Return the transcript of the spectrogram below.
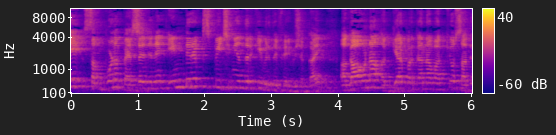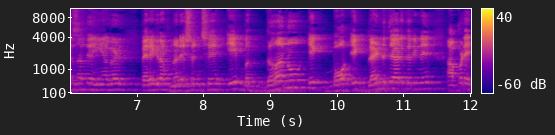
એ સંપૂર્ણ પેસેજને ઇનડિરેક્ટ સ્પીચની અંદર કેવી રીતે ફેરવી શકાય? અગાઉના અગિયાર પ્રકારના વાક્યો, સાથે સાથે અહીં આગળ પેરેગ્રાફ નરેશન છે. એ બધાનો એક એક બ્લેન્ડ તૈયાર કરીને આપણે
